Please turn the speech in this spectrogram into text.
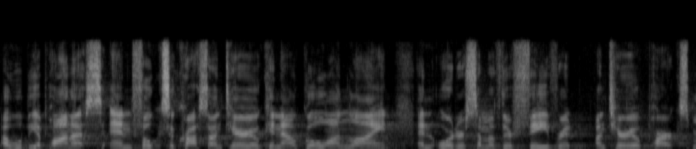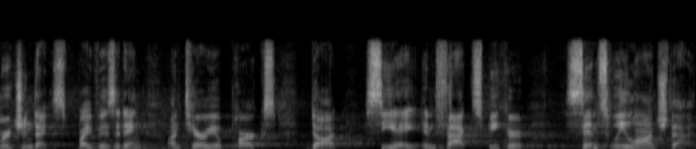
uh, will be upon us, and folks across Ontario can now go online and order some of their favourite Ontario Parks merchandise by visiting ontarioparks.ca. In fact, Speaker, since we launched that,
